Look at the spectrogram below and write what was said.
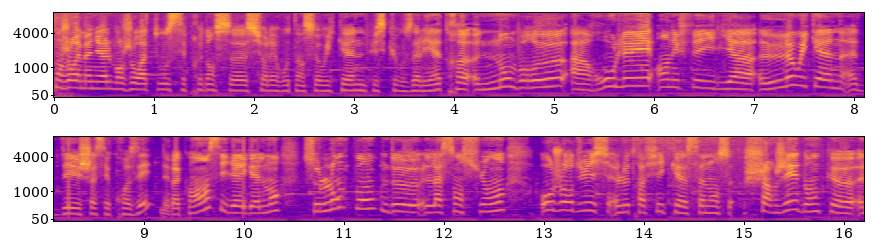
Bonjour Emmanuel, bonjour à tous. C'est prudence euh, sur les routes hein, ce week-end puisque vous allez être nombreux à rouler. En effet, il y a le week-end des chassés croisés, des vacances. Il y a également ce long pont de l'Ascension. Aujourd'hui, le trafic s'annonce chargé. Donc, euh,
